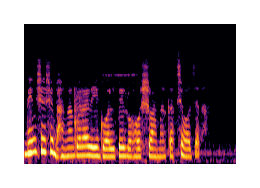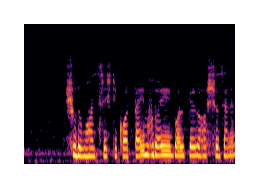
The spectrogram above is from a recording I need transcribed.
দিন শেষে ভাঙা গড়ার এই গল্পের রহস্য আমার কাছে অজানা। শুধু মহান সৃষ্টিকর্তাই বোধহয় এই গল্পের রহস্য জানেন।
